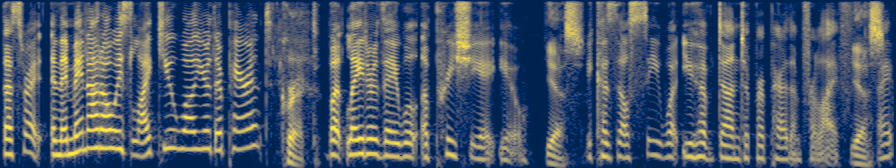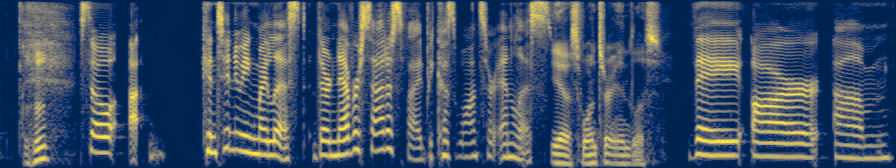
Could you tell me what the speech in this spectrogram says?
That's right. And they may not always like you while you're their parent, Correct. but later they will appreciate you Yes. because they'll see what you have done to prepare them for life. Yes. Right? Mhm. So, uh, continuing my list, they're never satisfied because wants are endless. Yes. Wants are endless. They are um,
